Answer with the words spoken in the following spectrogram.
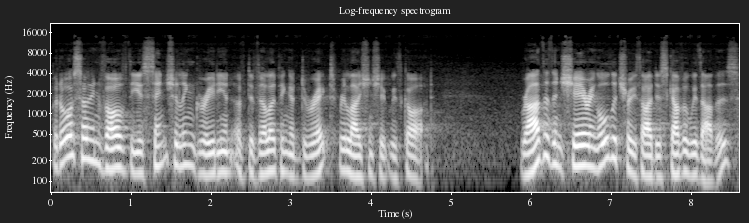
but also involved the essential ingredient of developing a direct relationship with God. Rather than sharing all the truth I discover with others,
